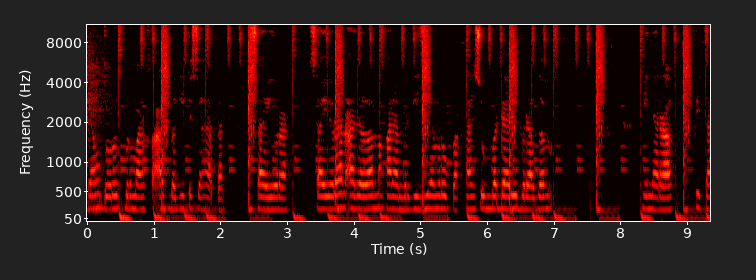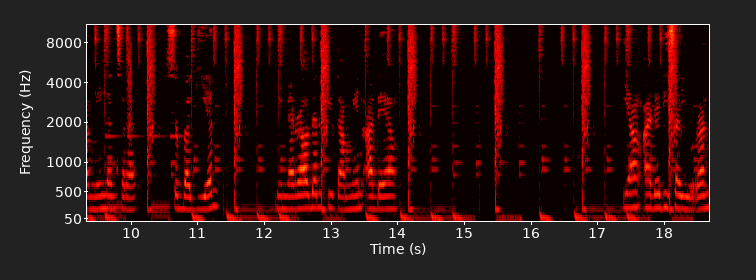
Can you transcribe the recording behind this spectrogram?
yang turut bermanfaat bagi kesehatan. Sayuran Sayuran adalah makanan bergizi yang merupakan sumber dari beragam mineral, vitamin, dan serat. Sebagian mineral dan vitamin ada yang yang ada di sayuran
